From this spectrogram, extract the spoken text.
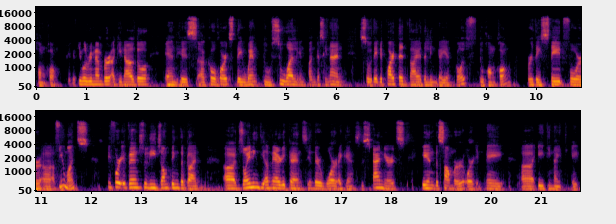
Hong Kong. If you will remember, Aguinaldo and his uh, cohorts, they went to Suwal in Pangasinan. So they departed via the Lingayen Gulf to Hong Kong, where they stayed for uh, a few months before eventually jumping the gun uh, joining the Americans in their war against the Spaniards in the summer or in May uh, 1898.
